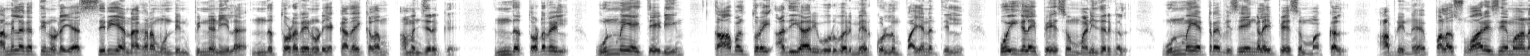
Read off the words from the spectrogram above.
தமிழகத்தினுடைய சிறிய நகரம் ஒன்றின் பின்னணியில் இந்த தொடரினுடைய கதைக்களம் அமைஞ்சிருக்கு. இந்த தொடரில் உண்மையை தேடி காவல்துறை அதிகாரி ஒருவர் மேற்கொள்ளும் பயணத்தில் பொய்களை பேசும் மனிதர்கள் உண்மையற்ற விஷயங்களை பேசும் மக்கள் அப்படின்னு பல சுவாரஸ்யமான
